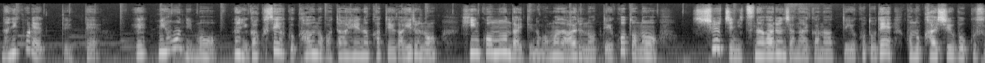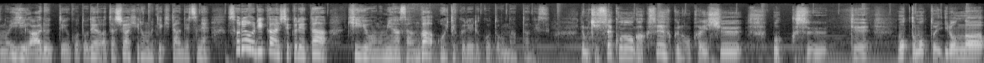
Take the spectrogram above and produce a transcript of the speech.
何これって言って、え日本にも何学生服買うのが大変な家庭がいるの？貧困問題っていうのがまだあるのっていうことの周知につながるんじゃないかなっていうことでこの回収ボックスの意義があるっていうことで私は広めてきたんですね。それを理解してくれた企業の皆さんが置いてくれることになったんです。でも実際この学生服の回収ボックスってもっともっといろんな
